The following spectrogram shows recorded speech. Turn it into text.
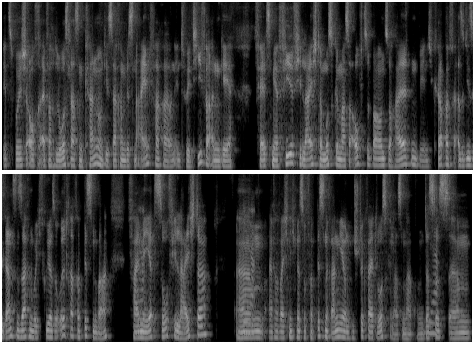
jetzt wo ich auch einfach loslassen kann und die Sache ein bisschen einfacher und intuitiver angehe, fällt es mir viel, viel leichter, Muskelmasse aufzubauen, zu halten, wenig Körper, also diese ganzen Sachen, wo ich früher so ultra verbissen war, fallen ja. mir jetzt so viel leichter, ähm, ja. einfach weil ich nicht mehr so verbissen rangehe und ein Stück weit losgelassen habe. Und das ja. ist, ähm,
